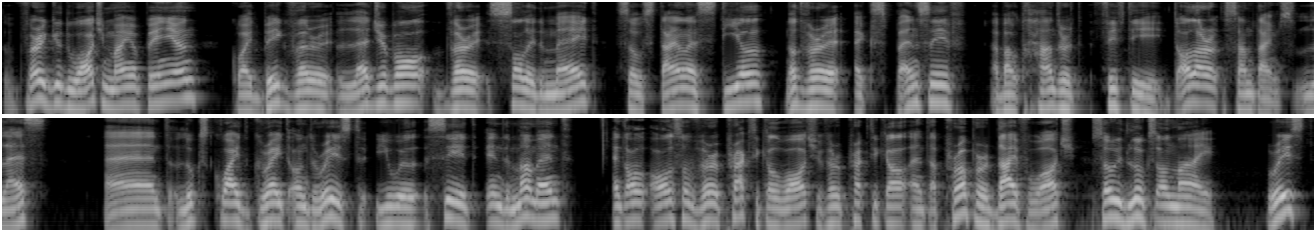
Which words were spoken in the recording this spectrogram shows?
So very good watch in my opinion, quite big, very legible, very solid made. So stainless steel, not very expensive, about $150, sometimes less. And looks quite great on the wrist, you will see it in the moment. And also very practical watch, very practical and a proper dive watch. So it looks on my wrist.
